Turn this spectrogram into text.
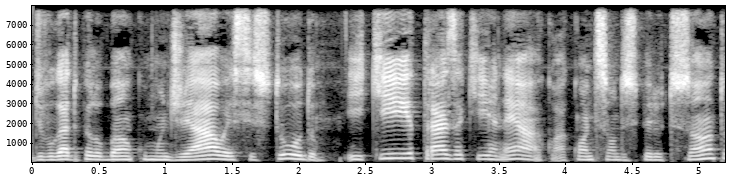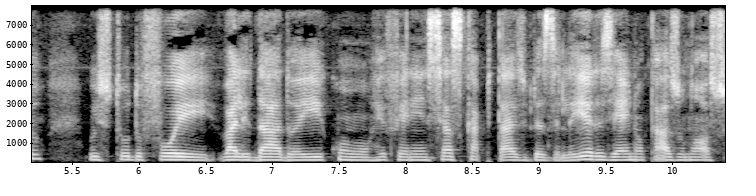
divulgado pelo Banco Mundial, esse estudo, e que traz aqui né, a, a, condição do Espírito Santo. O estudo foi validado aí com referência às capitais brasileiras, e aí no caso nosso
